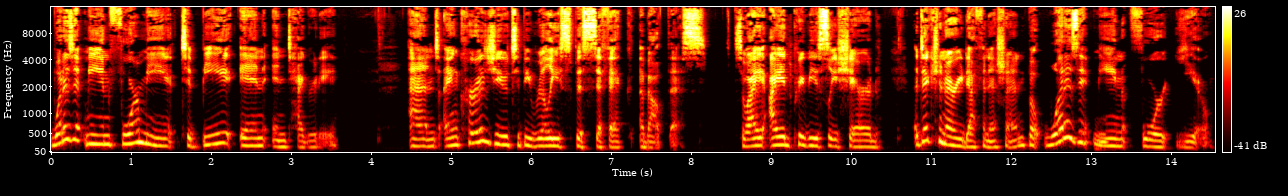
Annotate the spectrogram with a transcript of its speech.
What does it mean for me to be in integrity? And I encourage you to be really specific about this. So I, I had previously shared a dictionary definition, but what does it mean for you?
